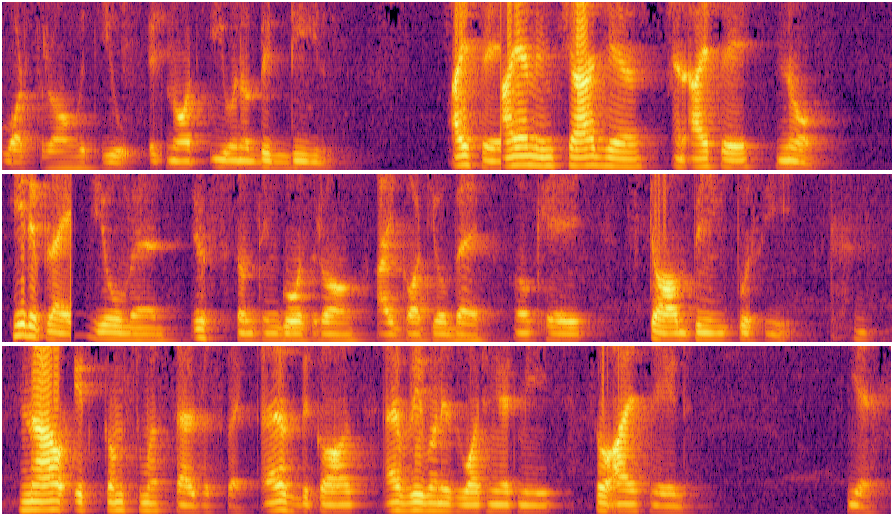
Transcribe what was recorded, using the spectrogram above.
what's wrong with you? It's not even a big deal. I say, I am in charge here, and I say, no. He replied, Yo man, if something goes wrong, I got your back, okay? Stop being pussy. Now it comes to my self respect, as because everyone is watching at me, so I said, yes.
